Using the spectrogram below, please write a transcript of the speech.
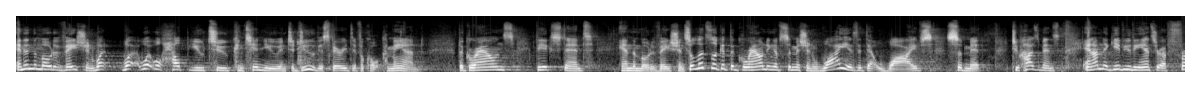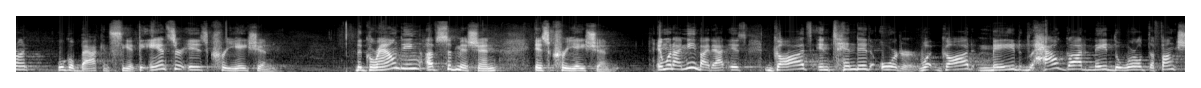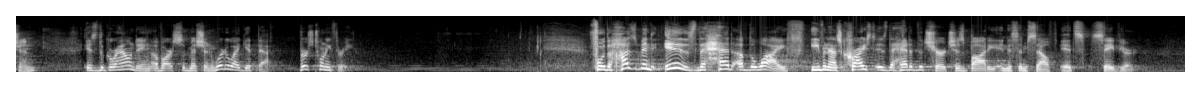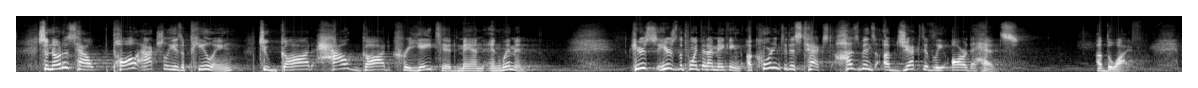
And then the motivation, what, what, what will help you to continue and to do this very difficult command? The grounds, the extent, and the motivation. So let's look at the grounding of submission. Why is it that wives submit to husbands? And I'm going to give you the answer up front. We'll go back and see it. The answer is creation. The grounding of submission is creation. And what I mean by that is God's intended order. What God made, how God made the world to function is the grounding of our submission. Where do I get that? Verse 23. For the husband is the head of the wife, even as Christ is the head of the church, his body, and is himself its Savior. So notice how Paul actually is appealing to God, how God created men and women. Here's, here's the point that I'm making. According to this text, husbands objectively are the heads of the wife.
